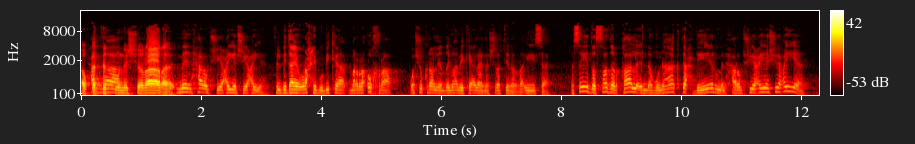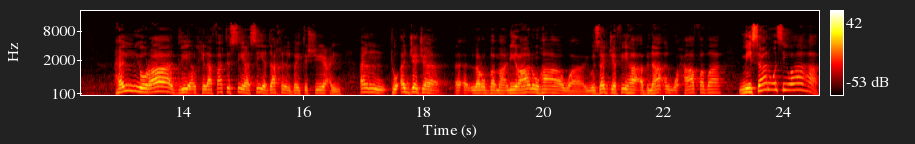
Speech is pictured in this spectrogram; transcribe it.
أو قد تكون الشرارة. من حرب شيعية شيعية. في البداية أرحب بك مرة أخرى وشكرا لانضمامك إلى نشرتنا الرئيسة. السيد الصدر قال إن هناك تحذير من حرب شيعية شيعية. هل يراد للخلافات السياسية داخل البيت الشيعي أن تؤجج لربما نيرانها ويزج فيها أبناء المحافظة؟ ميسان وسواها.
